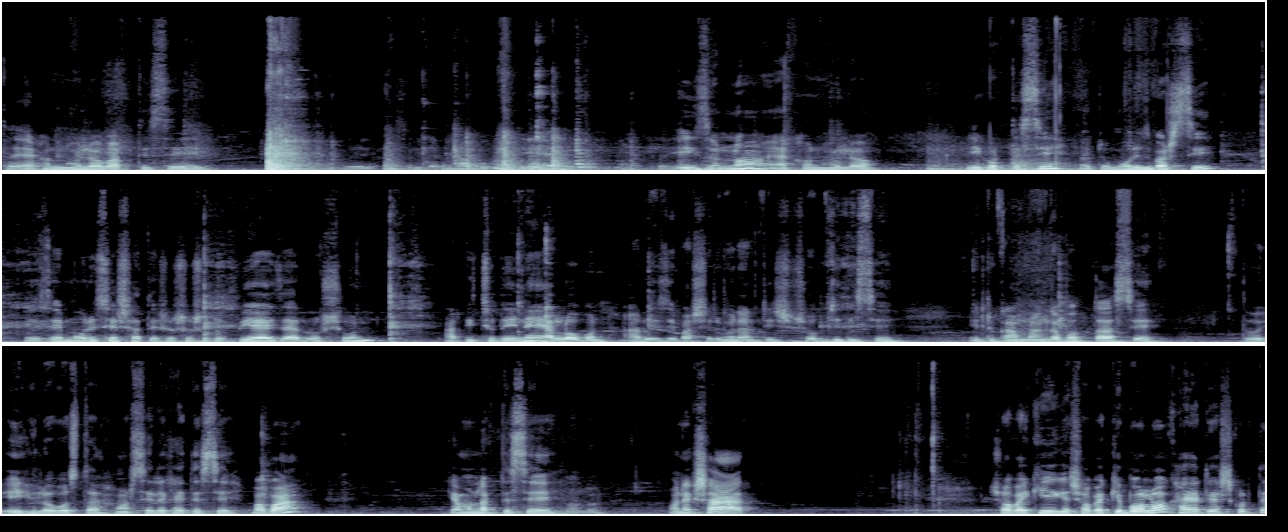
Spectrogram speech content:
তো এখন হইল ভাবতেছি যে খিচুড়িটা খাব দিয়ে। এই জন্য এখন হলো ই করতেছি একটু মরিচ বাড়ছি। এই যে মরিচের সাথে শুধু শুধু পেঁয়াজ আর রসুন আর কিছু দিই নেই আর লবণ। আর ওই যে পাশের রুমের আন্টি সবজি দিছে একটু কামরাঙ্গা ভত্তা আছে। তো এই হলো অবস্থা আমার ছেলে খাইতেছে। বাবা কেমন লাগতেছে? অনেক স্বাদ? সবাই কি সবাইকে বলো খায়া টেস্ট করতে।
